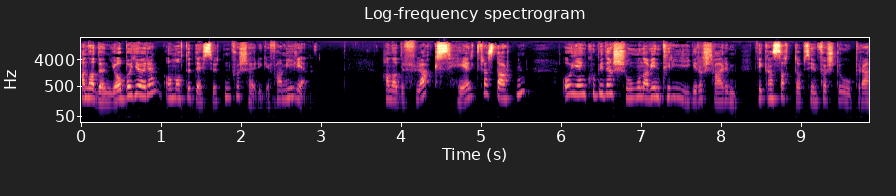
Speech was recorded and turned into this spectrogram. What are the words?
Han hadde en jobb å gjøre, og måtte dessuten forsørge familien. Han hadde flaks helt fra starten, og i en kombinasjon av intriger og sjarm fikk han satt opp sin første opera,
